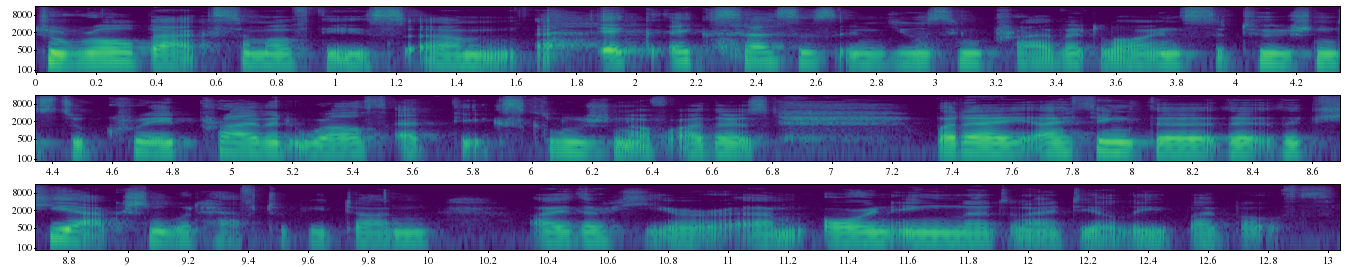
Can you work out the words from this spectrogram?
to roll back some of these um, ex excesses in using private law institutions to create private wealth at the exclusion of others. But I, I think the, the, the, key action would have to be done either here um, or in England, and ideally by both.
